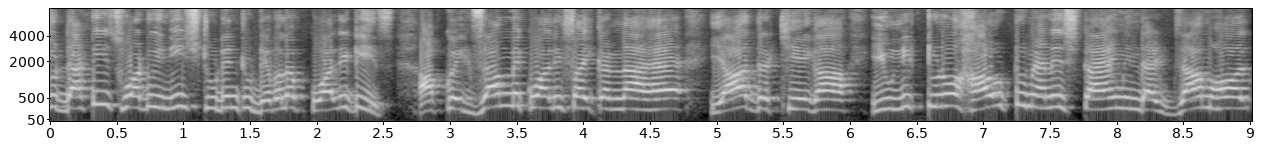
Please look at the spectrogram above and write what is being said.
so that is what we need student to develop qualities आपको एग्ज़ाम में क्वालिफाई करना है, याद रखिएगा। You need to know how to manage time in the exam hall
